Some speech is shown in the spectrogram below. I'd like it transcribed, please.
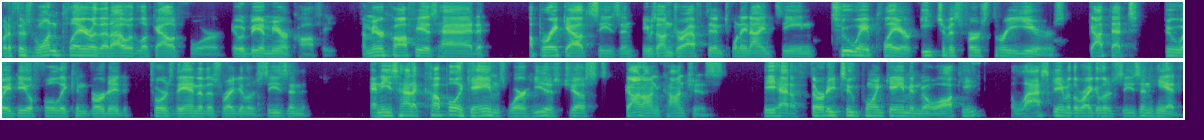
But if there's one player that I would look out for, it would be Amir Coffey. Amir Coffey has had a breakout season. He was undrafted in 2019, two way player each of his first three years. Got that two way deal fully converted towards the end of this regular season. And he's had a couple of games where he has just gone unconscious. He had a 32 point game in Milwaukee. The last game of the regular season, he had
